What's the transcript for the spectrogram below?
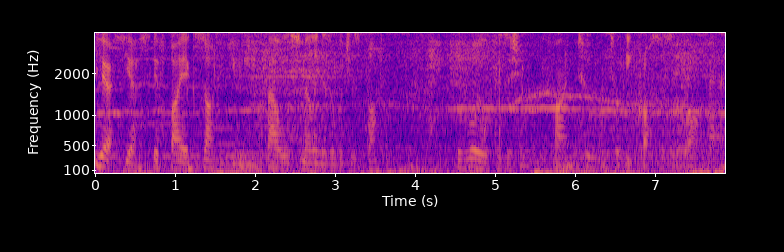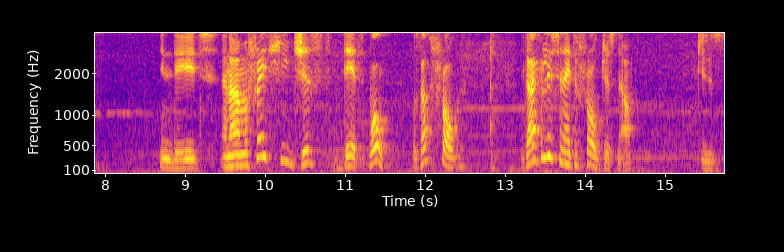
Yes, yes. If by exotic you mean foul smelling as a witch's bottom, the royal physician will be fine too until he crosses the wrong man. Indeed. And I'm afraid he just did. Whoa, was that a frog? Did I hallucinate a frog just now? Jesus.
